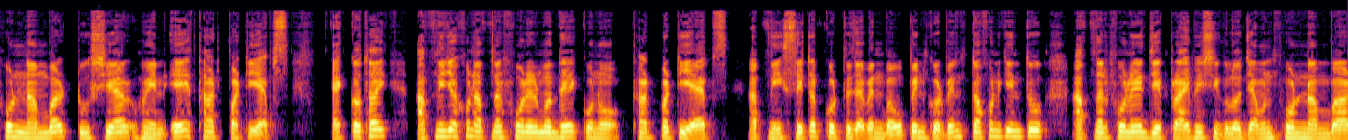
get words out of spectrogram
phone number to share when a third party apps এক কথায়, আপনি যখন আপনার ফোনের মধ্যে কোনো থার্ড পার্টি অ্যাপস আপনি সেট করতে যাবেন বা ওপেন করবেন, তখন কিন্তু আপনার ফোনের যে প্রাইভেসিগুলো যেমন ফোন নাম্বার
